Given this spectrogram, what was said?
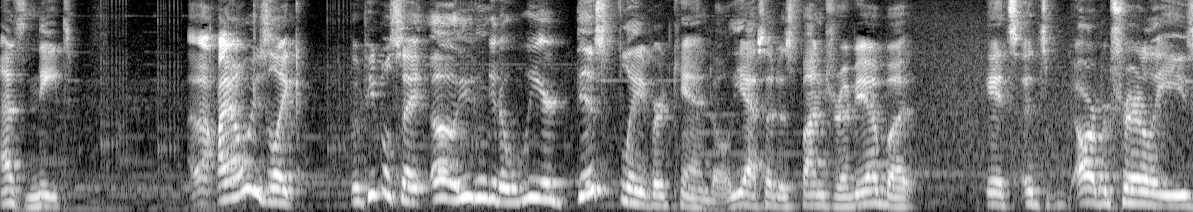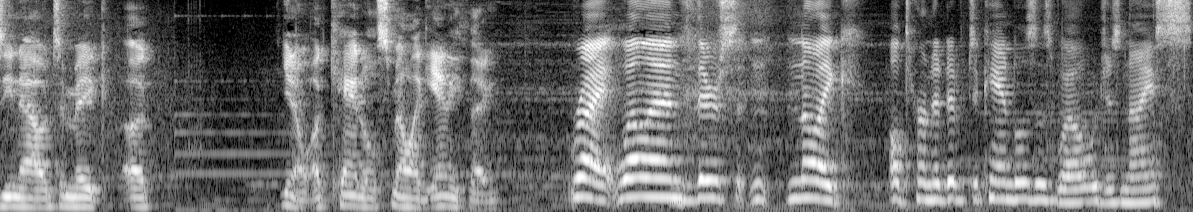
That's neat. Uh, I always like when people say, "Oh, you can get a weird this flavored candle." Yes, it is fun trivia, but it's it's arbitrarily easy now to make a you know a candle smell like anything. Right. Well, and there's no like alternative to candles as well, which is nice.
